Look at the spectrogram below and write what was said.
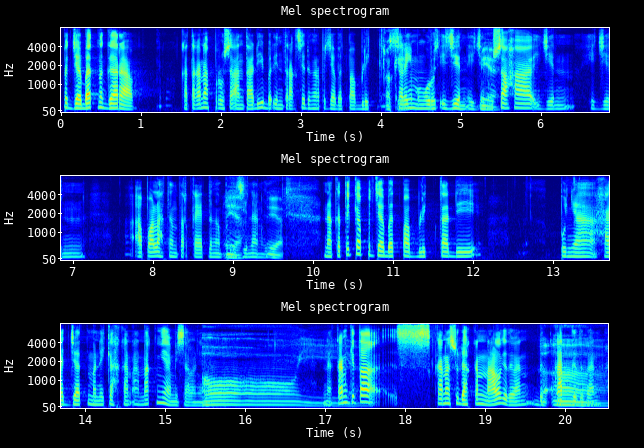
pejabat negara, katakanlah perusahaan tadi berinteraksi dengan pejabat publik, Oke. sering mengurus izin, izin Iya. usaha, izin izin apalah yang terkait dengan Iya, perizinan. gitu. Iya. Nah, ketika pejabat publik tadi punya hajat menikahkan anaknya misalnya. Oh, iya. Nah, kan kita karena sudah kenal gitu kan, dekat Heeh. gitu kan,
